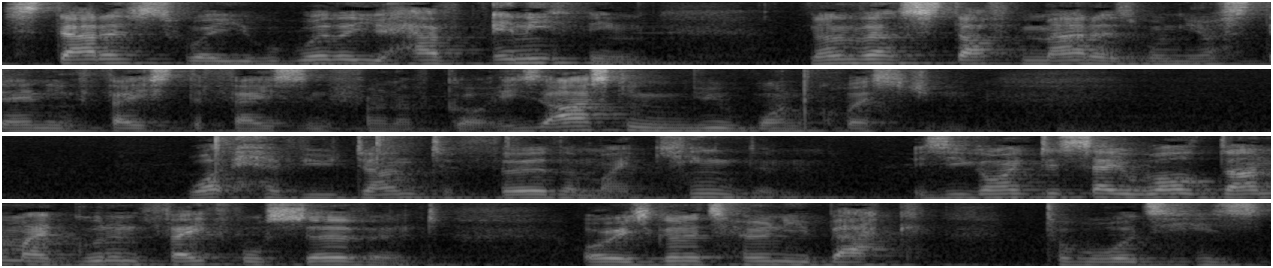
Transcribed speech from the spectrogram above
status, whether you, whether you have anything, none of that stuff matters when you're standing face to face in front of God. He's asking you one question What have you done to further my kingdom? Is he going to say, Well done, my good and faithful servant? Or is he going to turn you back towards his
